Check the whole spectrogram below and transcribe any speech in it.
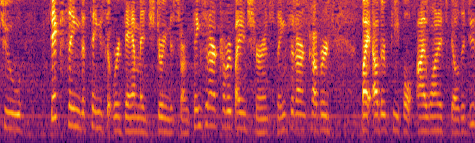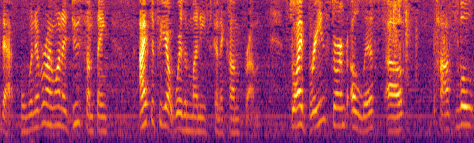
to fixing the things that were damaged during the storm, things that aren't covered by insurance, things that aren't covered by other people. I wanted to be able to do that. Well, whenever I want to do something, I have to figure out where the money's going to come from. So I brainstormed a list of possible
